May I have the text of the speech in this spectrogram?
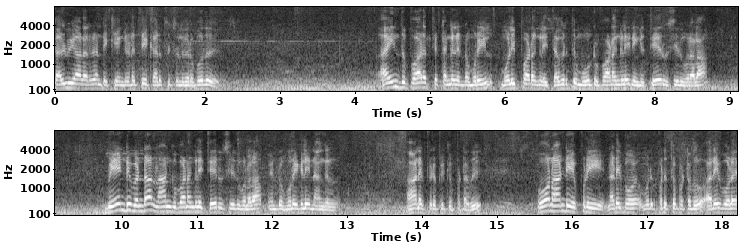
கல்வியாளர்கள் இன்றைக்கு எங்களிடத்தை கருத்து சொல்கிற போது ஐந்து பாடத்திட்டங்கள் என்ற முறையில் மொழி பாடங்களை தவிர்த்து மூன்று பாடங்களை நீங்கள் தேர்வு செய்து கொள்ளலாம். வேண்டுமென்றால் நான்கு பாடங்களை தேர்வு செய்து கொள்ளலாம் என்ற முறைகளை நாங்கள் ஆணை பிறப்பிக்கப்பட்டது போன ஆண்டு எப்படி நடைமுறைப்படுத்தப்பட்டதோ அதே போல்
